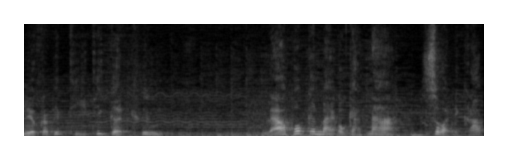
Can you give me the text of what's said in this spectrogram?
เลี้ยวกระพริบถี่ที่เกิดขึ้น แล้วพบกันใหม่โอกาสหน้า สวัสดีครับ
